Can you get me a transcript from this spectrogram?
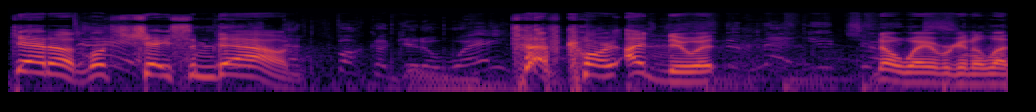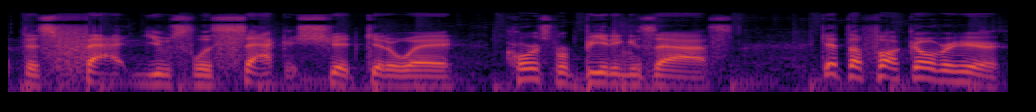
Get him! Let's chase him down! of course, I knew it. No way we're gonna let this fat, useless sack of shit get away. Of course we're beating his ass. Get the fuck over here.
